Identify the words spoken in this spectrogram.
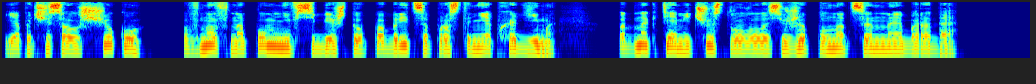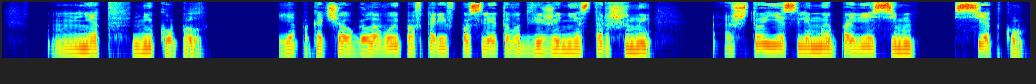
Я почесал щеку, вновь напомнив себе, что побриться просто необходимо. Под ногтями чувствовалась уже полноценная борода. Нет, не купол. Я покачал головой, повторив после этого движение старшины. Что если мы повесим сетку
